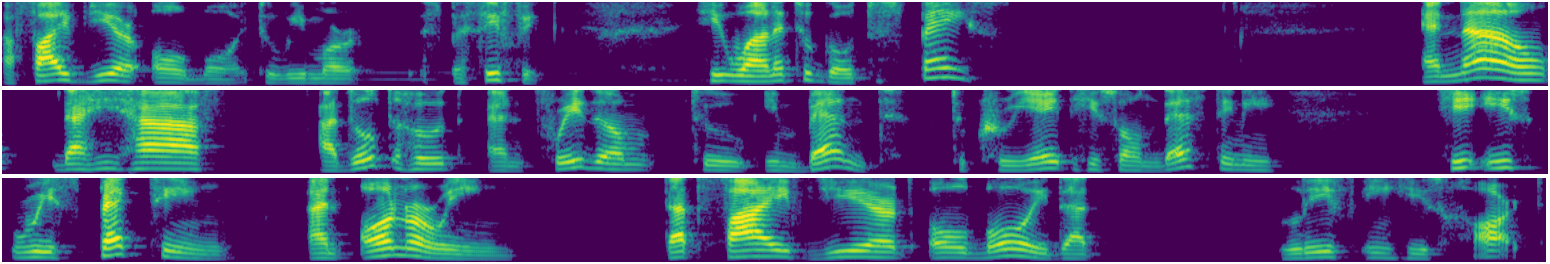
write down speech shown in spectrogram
a five year old boy, to be more specific. He wanted to go to space. And now that he have adulthood and freedom to invent, to create his own destiny, he is respecting and honoring that five year old boy that lived in his heart.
